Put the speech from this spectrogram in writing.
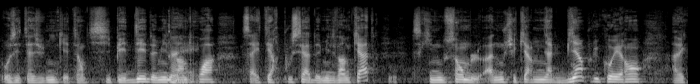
aux États-Unis qui étaient anticipées dès 2023. Ça a été repoussé à 2024 ce qui nous semble, à nous chez Carmignac, bien plus cohérent avec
